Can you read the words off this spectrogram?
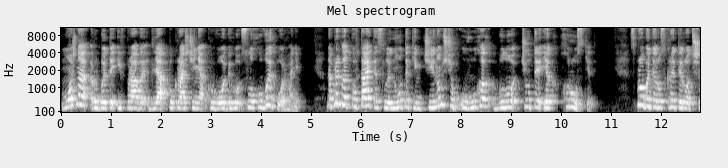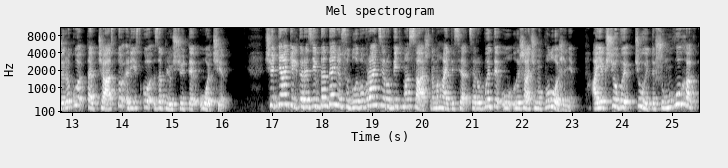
Можна робити і вправи для покращення кровообігу слухових органів. Наприклад, ковтайте слину таким чином, щоб у вухах було чути як хрускіт. Спробуйте розкрити рот широко та часто різко заплющуйте очі. Щодня кілька разів на день, особливо вранці, робіть масаж. Намагайтеся це робити у лежачому положенні. А якщо ви чуєте шум у вухах,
